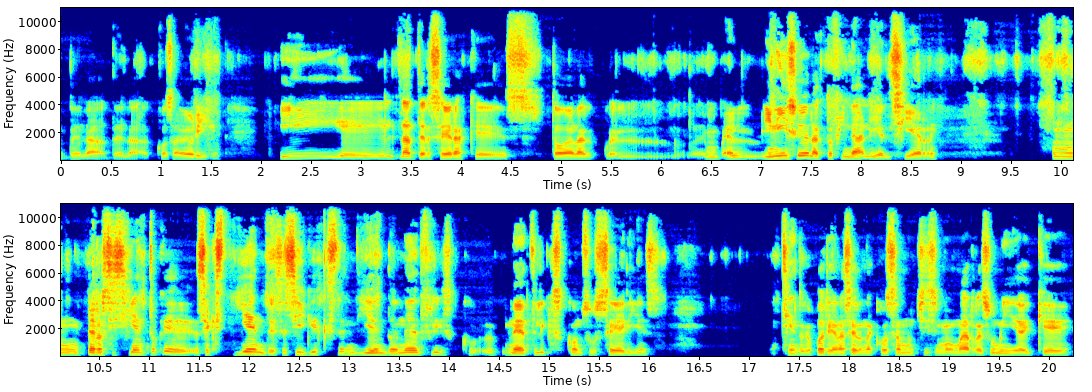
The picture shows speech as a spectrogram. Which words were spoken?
de la, de la cosa de origen. Y la tercera, que es toda la, el inicio del acto final y el cierre pero sí siento que se extiende, se sigue extendiendo Netflix, Netflix con sus series. Siento que podrían hacer una cosa muchísimo más resumida y que,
